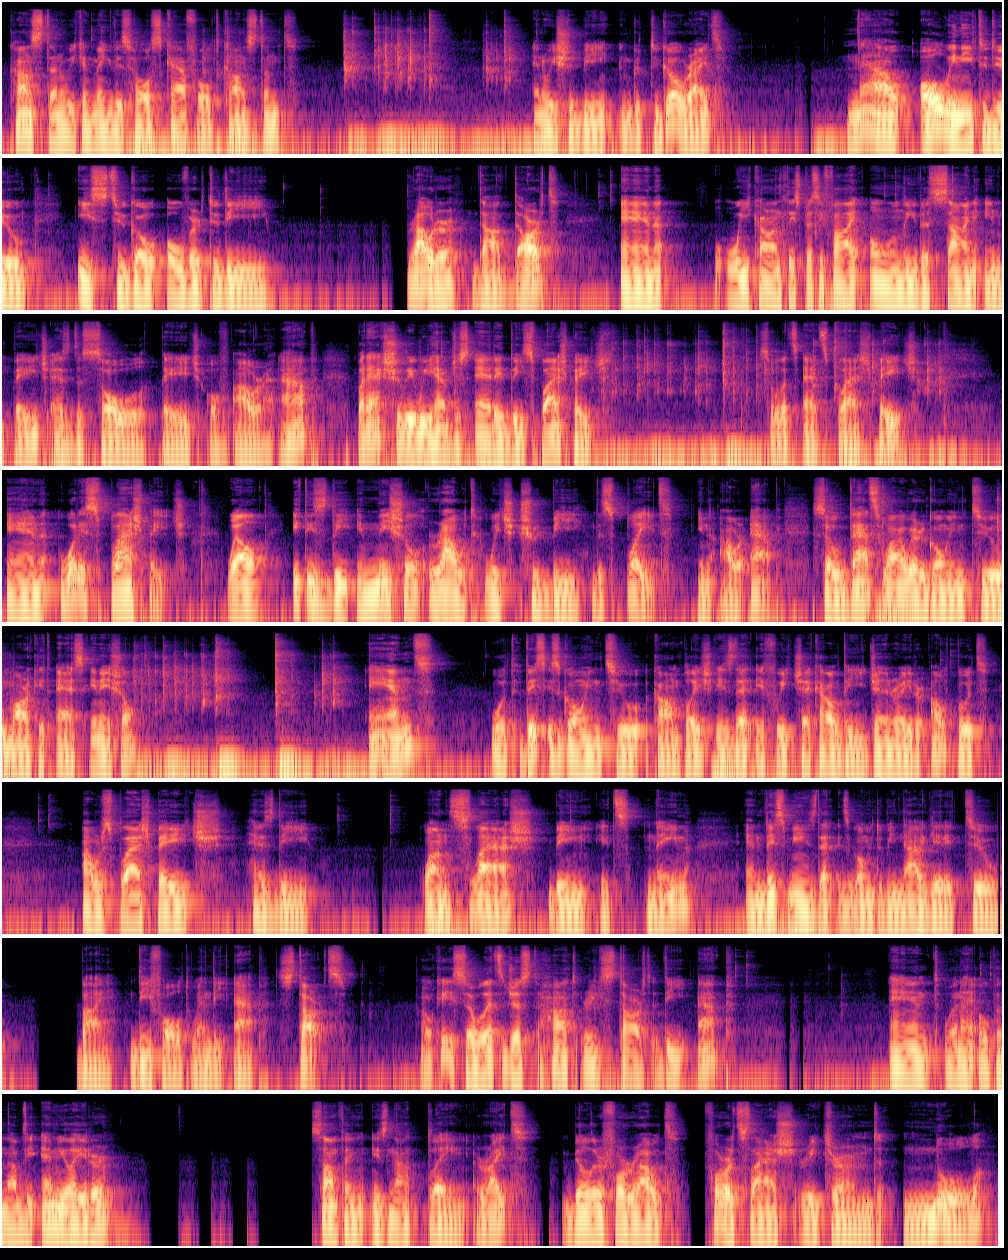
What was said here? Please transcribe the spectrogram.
constant we can make this whole scaffold constant. And we should be good to go right? Now all we need to do is to go over to the router.dart and we currently specify only the sign in page as the sole page of our app but actually we have just added the splash page. So let's add splash page. And what is splash page? Well it is the initial route which should be displayed in our app so that's why we're going to mark it as initial and what this is going to accomplish is that if we check out the generator output, our splash page has the one slash being its name. And this means that it's going to be navigated to by default when the app starts. Okay, so let's just hot restart the app. And when I open up the emulator, something is not playing right. Builder for route forward slash returned null.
